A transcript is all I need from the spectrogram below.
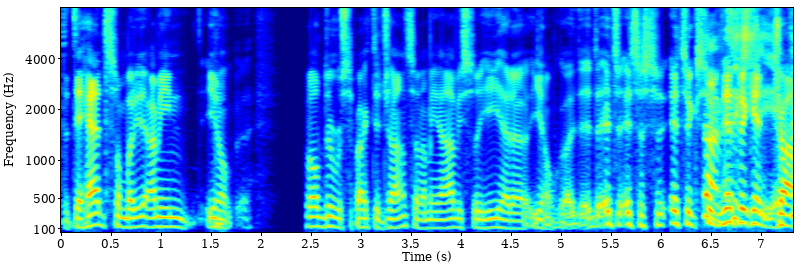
that they had somebody. I mean, you know, with all due respect to Johnson, I mean, obviously he had a you know, it's it's a it's a No, it's significant ex- drop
